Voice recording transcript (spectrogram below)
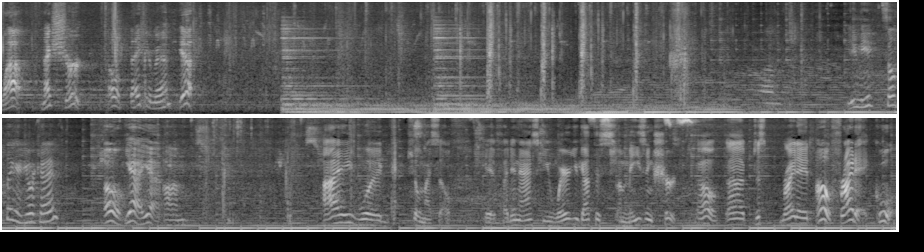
wow. Nice shirt. Oh, thank you, man. Yeah. Um, You need something? Are you okay? oh, yeah, yeah. Um, I would kill myself if I didn't ask you where you got this amazing shirt. Oh, uh, just Rite Aid. Oh, Friday. Cool.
